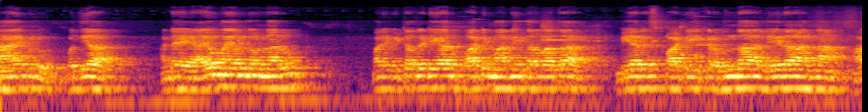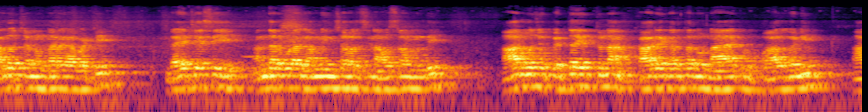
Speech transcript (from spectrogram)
నాయకులు కొద్దిగా అంటే అయోమయంలో ఉన్నారు. మరి విఠల్ రెడ్డి గారు పార్టీ మారిన తర్వాత బీఆర్ఎస్ పార్టీ ఇక్కడ ఉందా లేదా అన్న ఆలోచన ఉన్నారు కాబట్టి దయచేసి అందరు కూడా గమనించవలసిన అవసరం ఉంది. ఆ రోజు పెద్ద ఎత్తున కార్యకర్తలు నాయకులు పాల్గొని ఆ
